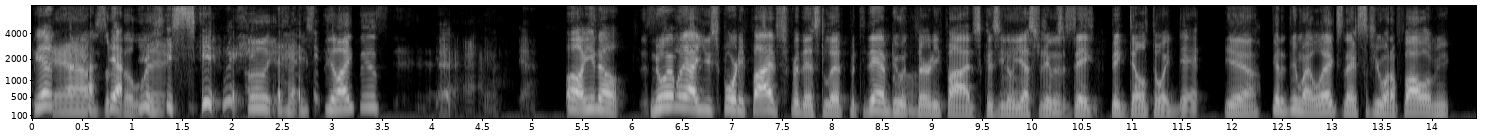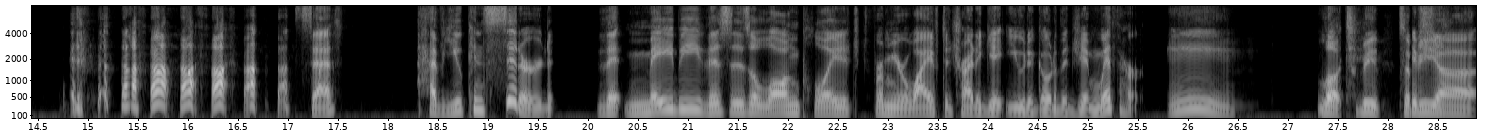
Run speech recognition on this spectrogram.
yeah, yeah, yeah. The you see me? Oh yeah, you, you like this? Yeah. yeah. Oh, you know, Normally I use 45s for this lift, but today I'm doing 35s because you know yesterday was a big big deltoid day. Yeah, I'm gonna do my legs next if you want to follow me. Seth, have you considered that maybe this is a long ploy from your wife to try to get you to go to the gym with her? Mm. Look, to be to be she, uh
